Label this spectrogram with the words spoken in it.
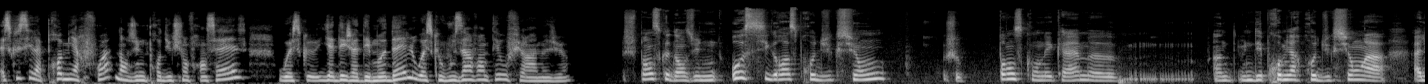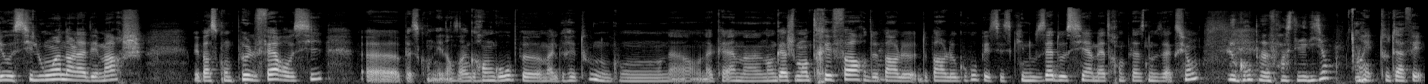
Est-ce que c'est la première fois dans une production française, ou est-ce qu'il y a déjà des modèles, ou est-ce que vous inventez au fur et à mesure? Je pense que dans une aussi grosse production, je pense qu'on est quand même euh, un- une des premières productions à aller aussi loin dans la démarche. Mais parce qu'on peut le faire aussi, euh, parce qu'on est dans un grand groupe euh, malgré tout, donc on a, on a quand même un engagement très fort de par le, de par le groupe et c'est ce qui nous aide aussi à mettre en place nos actions. Le groupe France Télévisions Oui, tout à fait.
